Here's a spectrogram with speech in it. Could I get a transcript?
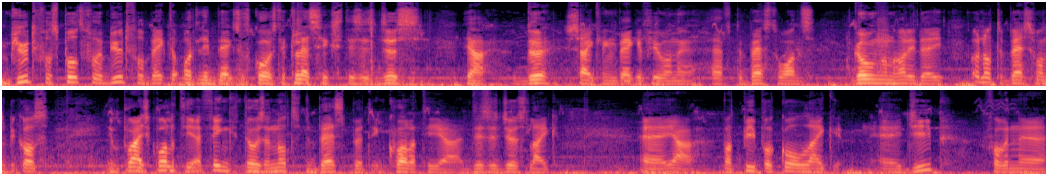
beautiful spot for a beautiful bag the Ortlieb bags of course the classics. This is just yeah the cycling bag if you want to have the best ones going on holiday. Or not the best ones because in price quality I think those are not the best but in quality yeah this is just like uh, yeah what people call like a jeep for an uh,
